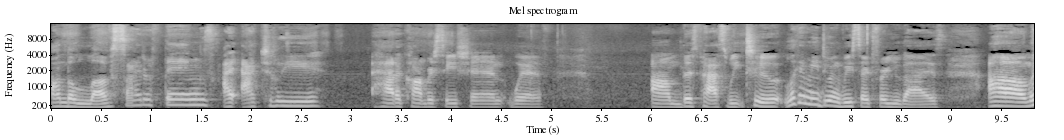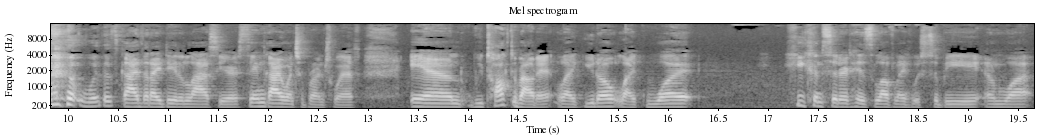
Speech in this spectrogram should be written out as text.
On the love side of things, I actually had a conversation with um, this past week too. Look at me doing research for you guys um, with this guy that I dated last year. Same guy I went to brunch with. And we talked about it, like, you know, like what he considered his love language to be and what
